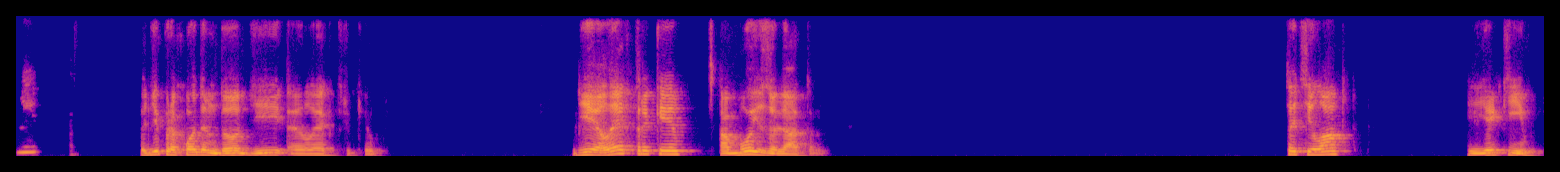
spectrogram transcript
Ні. Тоді переходимо до діелектриків. Діелектрики або ізолятори. Це тіла, які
